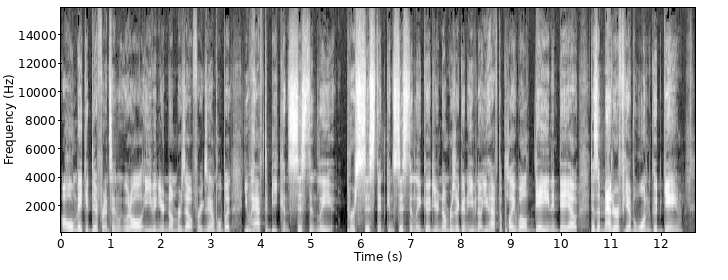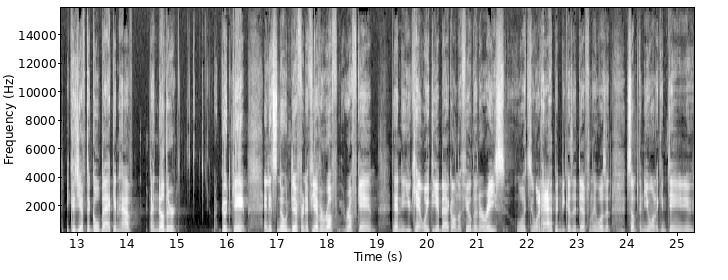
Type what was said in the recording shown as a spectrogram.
all make a difference and would all even your numbers out for example but you have to be consistently persistent, consistently good, your numbers are going to even out. You have to play well day in and day out. It doesn't matter if you have one good game because you have to go back and have another good game. And it's no different if you have a rough rough game. Then you can't wait to get back on the field and erase what what happened because it definitely wasn't something you want to continue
